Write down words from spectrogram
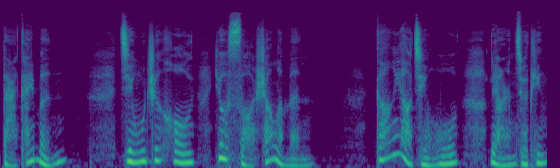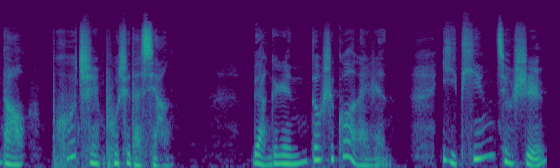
打开门，进屋之后又锁上了门。刚要进屋，两人就听到扑哧扑哧的响。两个人都是过来人，一听就是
